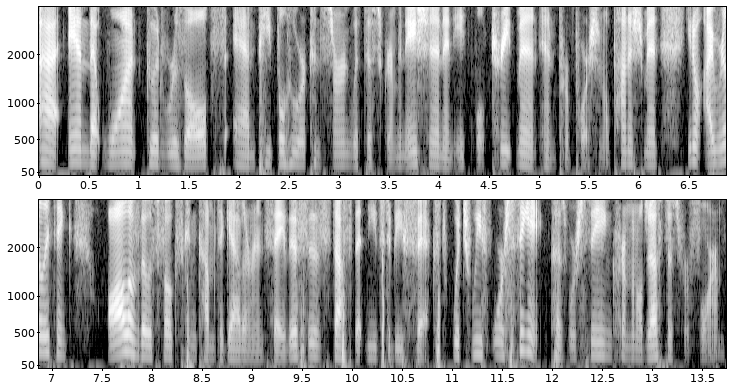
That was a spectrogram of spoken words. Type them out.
uh, and that want good results and people who are concerned with discrimination and equal treatment and proportional punishment. You know, I really think all of those folks can come together and say this is stuff that needs to be fixed, which we are seeing because we're seeing criminal justice reform.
